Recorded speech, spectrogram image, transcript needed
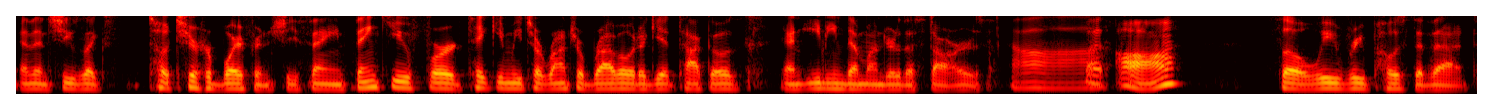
And then she was like to, to her boyfriend. She's saying thank you for taking me to rancho bravo to get tacos and eating them under the stars. Ah, but aw. So we reposted that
